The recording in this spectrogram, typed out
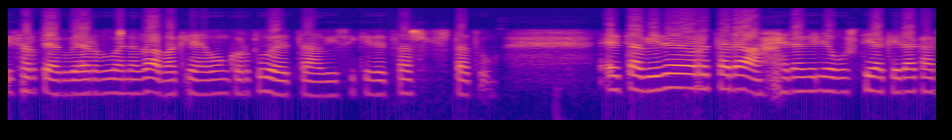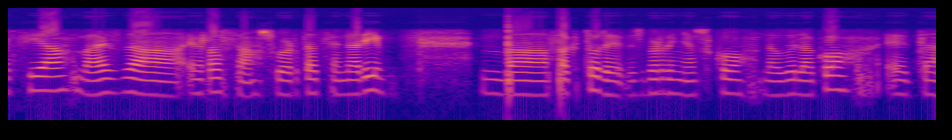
gizarteak behar duena da bakia egonkortu eta bizikidetza sustatu. Eta bide horretara eragile guztiak erakartzia ba ez da erraza suertatzen ari ba, faktore desberdin asko daudelako eta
